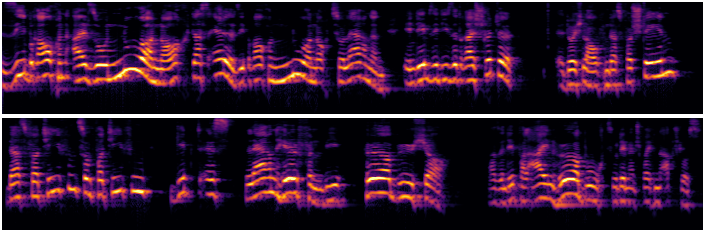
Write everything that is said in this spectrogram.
Sie brauchen also nur noch das L, Sie brauchen nur noch zu lernen, indem Sie diese drei Schritte äh, durchlaufen. Das Verstehen, das Vertiefen. Zum Vertiefen gibt es Lernhilfen wie Hörbücher, also in dem Fall ein Hörbuch zu dem entsprechenden Abschluss.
